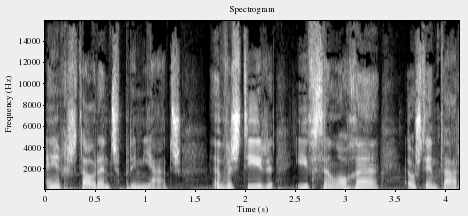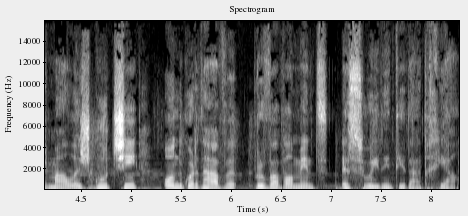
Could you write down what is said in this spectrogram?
em restaurantes premiados, a vestir Yves Saint Laurent, a ostentar malas Gucci, onde guardava provavelmente a sua identidade real.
